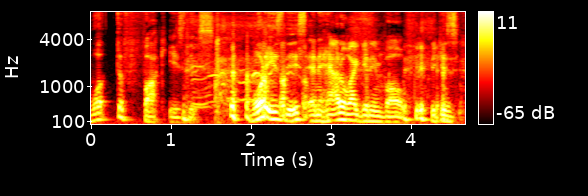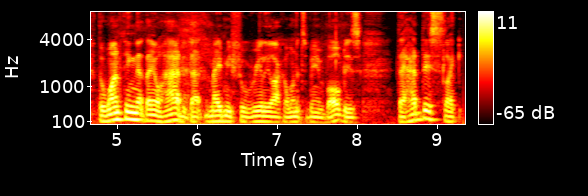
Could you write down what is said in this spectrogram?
what the fuck is this? what is this, and how do I get involved? Because the one thing that they all had that made me feel really like I wanted to be involved is they had this like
